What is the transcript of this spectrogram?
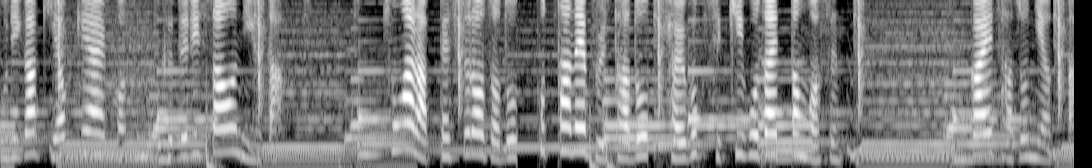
우리가 기억해야 할 것은 그들이 싸운 이유다. 총알 앞에 쓰러져도 포탄에 불타도 결국 지키고자 했던 것은 국가의 자존이었다.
